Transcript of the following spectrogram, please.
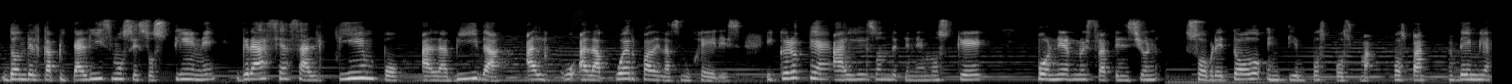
donde el capitalismo se sostiene gracias al tiempo, a la vida, a la cuerpa de las mujeres. Y creo que ahí es donde tenemos que poner nuestra atención sobre todo en tiempos post-pandemia.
